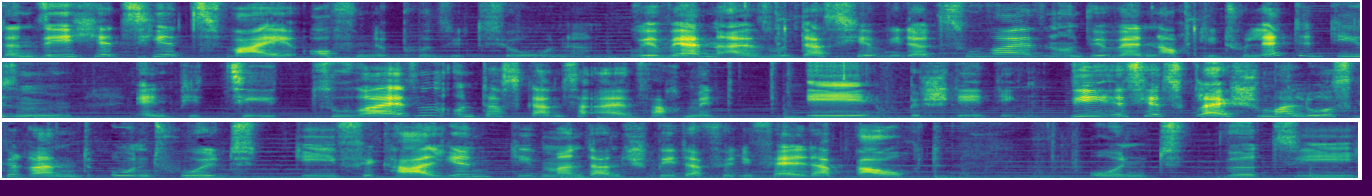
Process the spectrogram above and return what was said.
dann sehe ich jetzt hier zwei offene Positionen. Wir werden also das hier wieder zuweisen und wir werden auch die Toilette diesem NPC zuweisen und das Ganze einfach mit E bestätigen. Sie ist jetzt gleich schon mal losgerannt und holt die Fäkalien, die man dann später für die Felder braucht und wird sie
